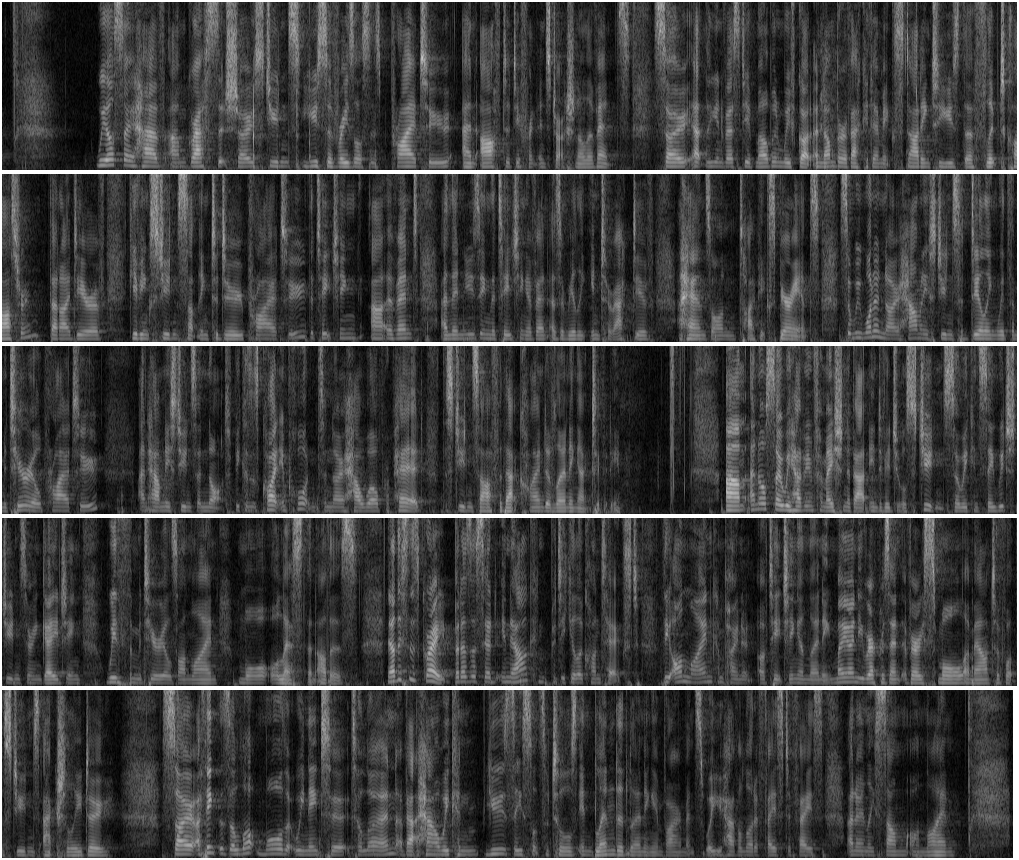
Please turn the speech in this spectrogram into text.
We also have um, graphs that show students' use of resources prior to and after different instructional events. So at the University of Melbourne, we've got a number of academics starting to use the flipped classroom, that idea of giving students something to do prior to the teaching uh, event and then using the teaching event as a really interactive, hands-on type experience. So we want to know how many students are dealing with the material prior to and how many students are not, because it's quite important to know how well prepared the students are for that kind of learning activity. Um, and also we have information about individual students, so we can see which students are engaging with the materials online more or less than others. Now this is great, but as I said, in our particular context, the online component of teaching and learning may only represent a very small amount of what the students actually do. So I think there's a lot more that we need to, to learn about how we can use these sorts of tools in blended learning environments where you have a lot of face-to-face -face and only some online.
